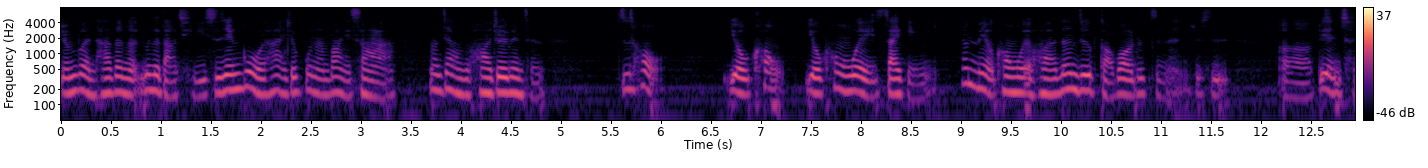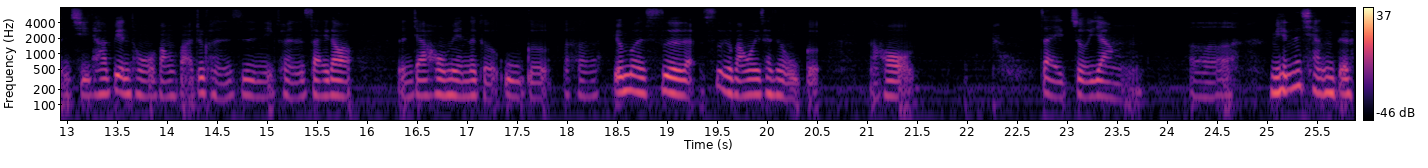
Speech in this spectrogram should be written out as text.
原本他那个那个档期时间过了，他也就不能帮你上啦。那这样子的话就会变成之后。有空有空位塞给你，但没有空位的话，那就搞不好就只能就是呃变成其他变通的方法，就可能是你可能塞到人家后面那个五个呃原本四个四个版位拆成五个，然后再这样呃勉强的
